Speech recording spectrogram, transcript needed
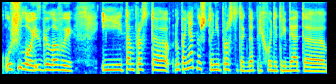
ушло из головы. И там просто, ну, понятно, что не просто тогда приходят ребята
